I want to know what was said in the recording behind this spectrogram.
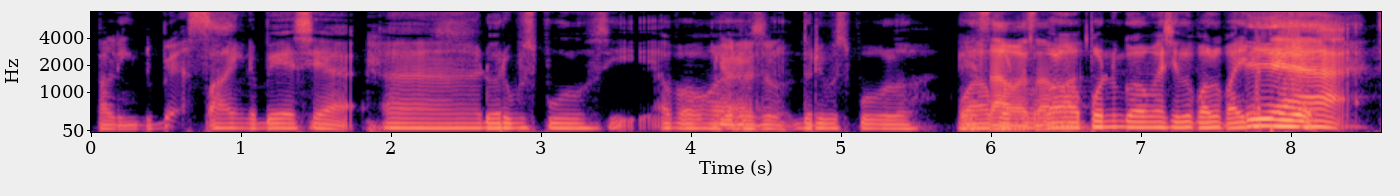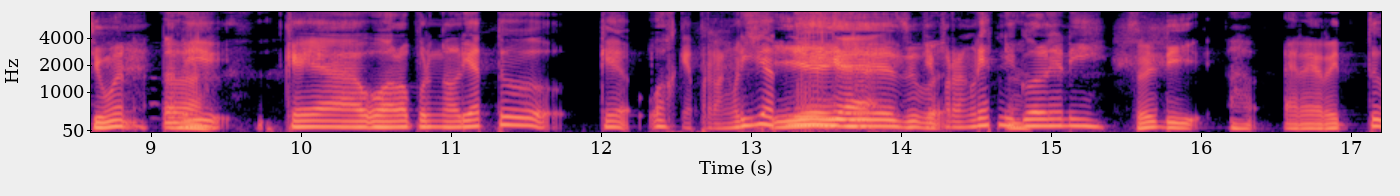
paling the best. Paling the best ya eh 2010 sih. Apa enggak? 2010. 2010. Ya, Walaupun sama-sama. walaupun gua masih lupa-lupa inget Iya. ya. Cuman Tapi kayak walaupun ngeliat tuh kayak wah kayak pernah lihat Iya, nih iya, ya. iya. Kayak pernah lihat nih golnya nih. Soalnya di uh, RR itu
